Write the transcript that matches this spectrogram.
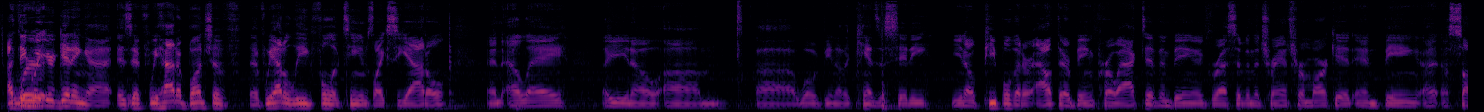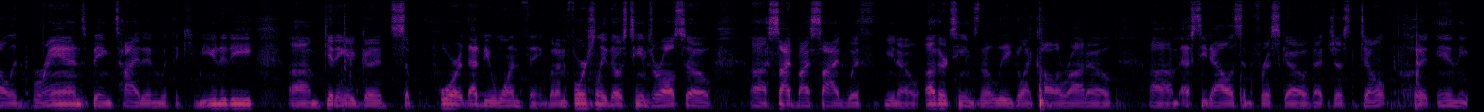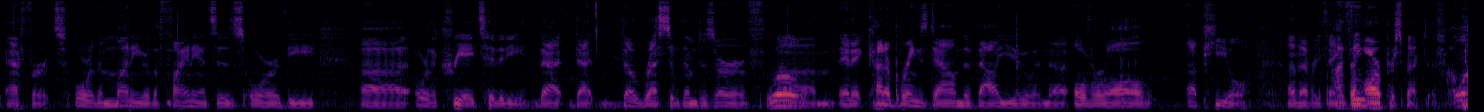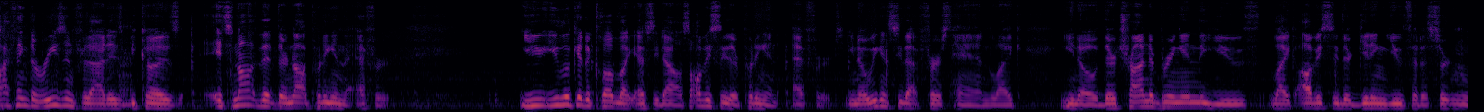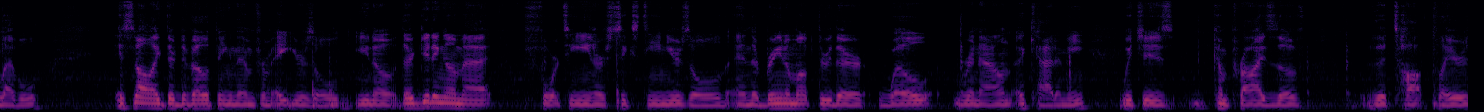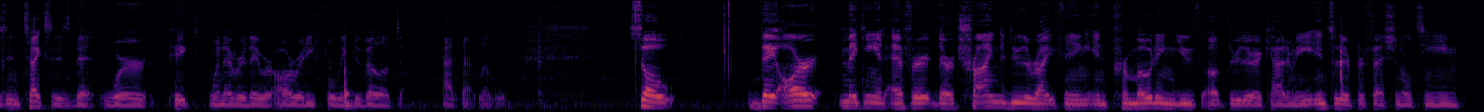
I think what you're getting at is if we had a bunch of if we had a league full of teams like Seattle and LA, uh, you know, um, uh, what would be another Kansas City, you know, people that are out there being proactive and being aggressive in the transfer market and being a, a solid brand, being tied in with the community, um, getting a good support, that'd be one thing. But unfortunately, those teams are also uh, side by side with, you know, other teams in the league like Colorado. Um, FC Dallas and Frisco that just don't put in the effort or the money or the finances or the uh, or the creativity that that the rest of them deserve. Well, um, and it kind of brings down the value and the overall appeal of everything I from think- our perspective. Well, I think the reason for that is because it's not that they're not putting in the effort. You you look at a club like FC Dallas. Obviously, they're putting in effort. You know, we can see that firsthand. Like, you know, they're trying to bring in the youth. Like, obviously, they're getting youth at a certain level. It's not like they're developing them from eight years old. You know, they're getting them at 14 or 16 years old, and they're bringing them up through their well-renowned academy, which is comprised of the top players in Texas that were picked whenever they were already fully developed at that level. So they are making an effort. They're trying to do the right thing in promoting youth up through their academy into their professional team.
